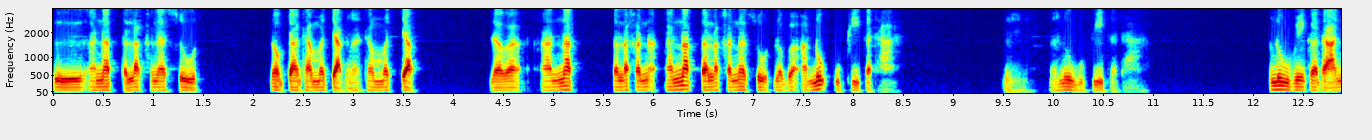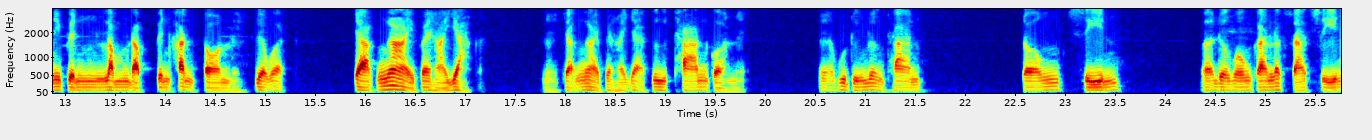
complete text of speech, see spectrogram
คืออนัตตลักษณสูตร นอกจากธรรมจักนะธรรมจักแล้วก็อนัตตลักษณอนัตตลักษณสูตร แล้วก็อนุปุพีกถาอนุปุพีกถาอนุปุพีกถานี่เป็นลำดับเป็นขั้นตอนเลย เรียกว่าจากง่ายไปหายาก จากง่ายไปหายากคือทานก่อนเนี่ยพูดถึงเรื่องทานสองศีลเรื่องของการรักษาศีล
